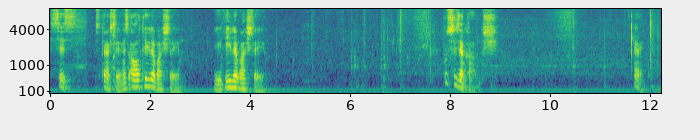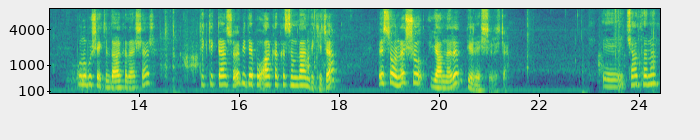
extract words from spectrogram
Siz isterseniz 6 ile başlayın. 7 ile başlayın. Bu size kalmış. Evet. Bunu bu şekilde arkadaşlar diktikten sonra bir de bu arka kısımdan dikeceğim. Ve sonra şu yanları birleştireceğim. Ee, çantanın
